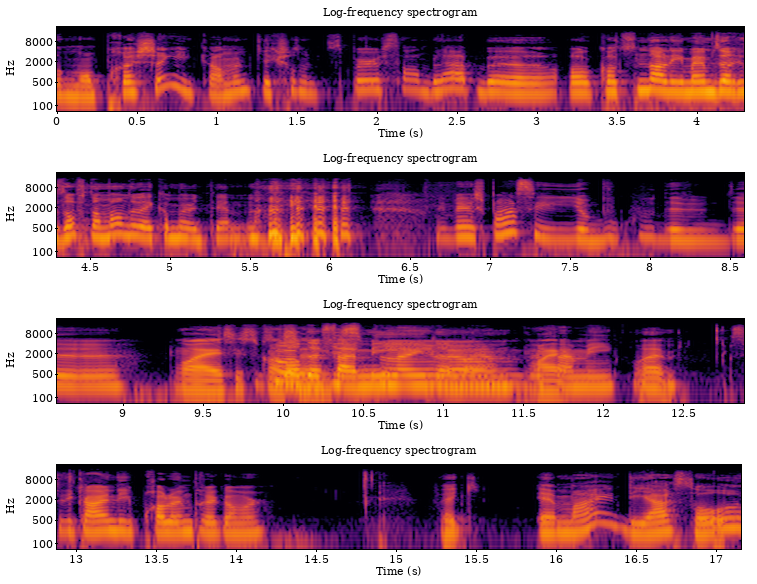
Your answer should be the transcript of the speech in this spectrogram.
Donc, mon prochain est quand même quelque chose d'un petit peu semblable. Euh, on continue dans les mêmes horizons. Finalement, on avait comme un thème. Eh ben, je pense qu'il y a beaucoup de. de Ouais, c'est ça- de se famille, de là, même. de Ouais. famille. ouais. C'est quand même des problèmes très communs. Fait que, am I the asshole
